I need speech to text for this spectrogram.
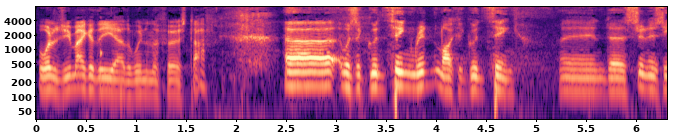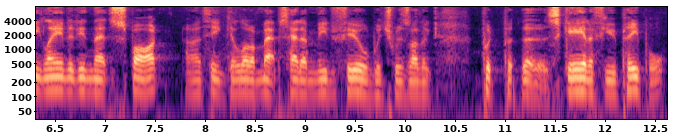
What did you make of the uh, the win in the first half? Uh, it was a good thing, ridden like a good thing. And uh, as soon as he landed in that spot, I think a lot of maps had a midfield, which was, I think, put put the scared a few people.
